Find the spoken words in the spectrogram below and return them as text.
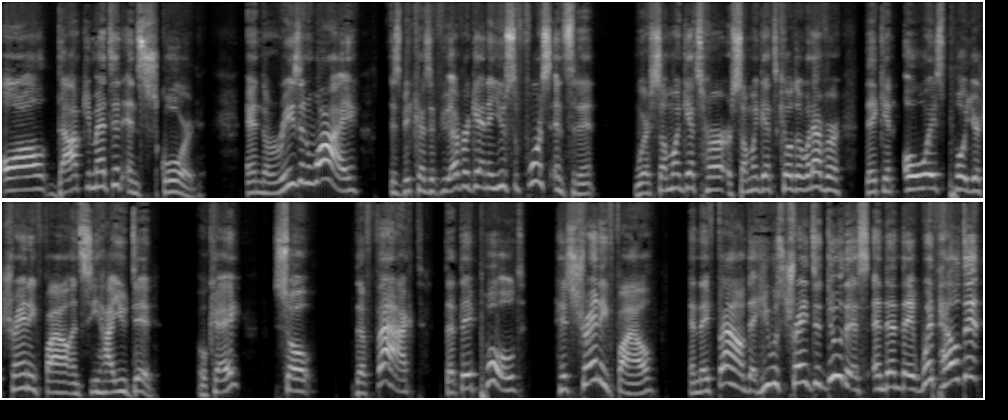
all documented and scored. And the reason why is because if you ever get in a use of force incident where someone gets hurt or someone gets killed or whatever, they can always pull your training file and see how you did. Okay. So the fact that they pulled his training file and they found that he was trained to do this and then they withheld it,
